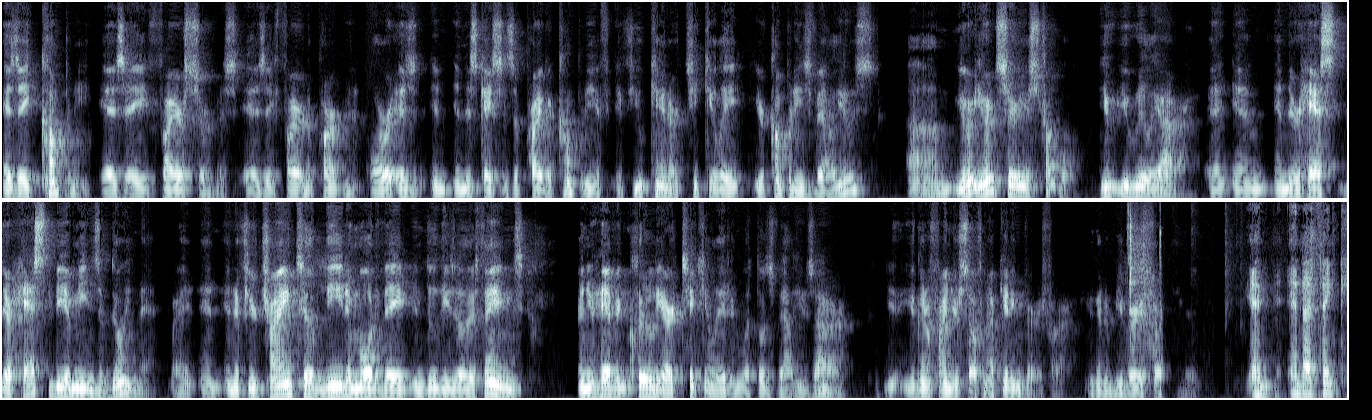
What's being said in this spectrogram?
as a company, as a fire service, as a fire department, or as in, in this case, as a private company, if, if you can't articulate your company's values, um, you're, you're in serious trouble. You, you really are. And, and, and there has, there has to be a means of doing that, right? And, and if you're trying to lead and motivate and do these other things, and you haven't clearly articulated what those values are, you're going to find yourself not getting very far. You're going to be very frustrated. And and I think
